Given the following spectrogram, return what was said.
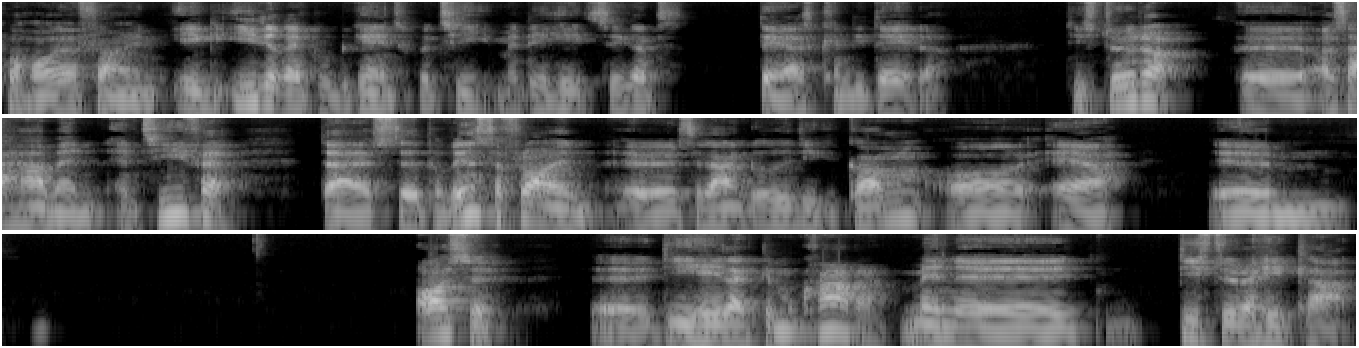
på højrefløjen. Ikke i det republikanske parti, men det er helt sikkert deres kandidater, de støtter. Øh, og så har man Antifa, der er et sted på venstrefløjen, øh, så langt ude de kan komme, og er øh, også, øh, de er heller ikke demokrater, men øh, de støtter helt klart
